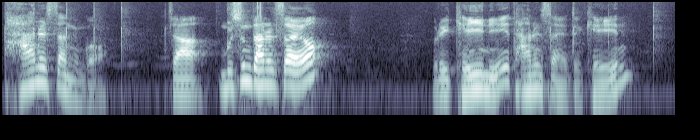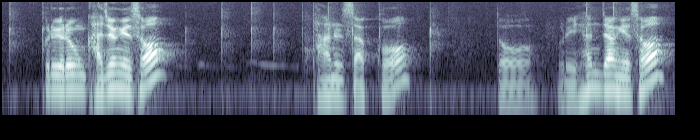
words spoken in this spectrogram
단을 쌓는 거. 자, 무슨 단을 쌓아요? 우리 개인이 단을 쌓아야 돼. 개인. 그리고 여러분 가정에서 단을 쌓고 또 우리 현장에서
